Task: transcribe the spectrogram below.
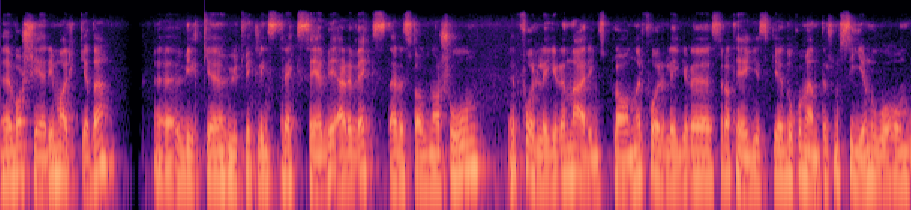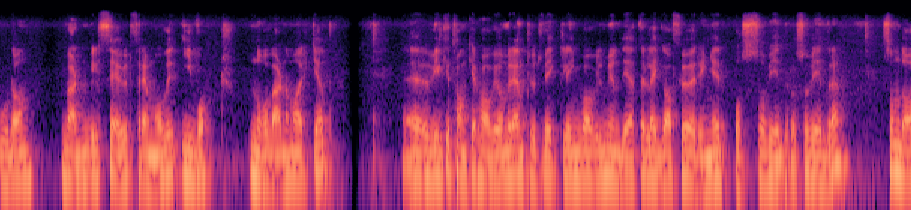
Eh, hva skjer i markedet? Eh, hvilke utviklingstrekk ser vi? Er det vekst? Er det stagnasjon? Foreligger det næringsplaner, foreligger det strategiske dokumenter som sier noe om hvordan verden vil se ut fremover i vårt nåværende marked? Eh, hvilke tanker har vi om renteutvikling, hva vil myndigheter legge av føringer, osv., osv. Som da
